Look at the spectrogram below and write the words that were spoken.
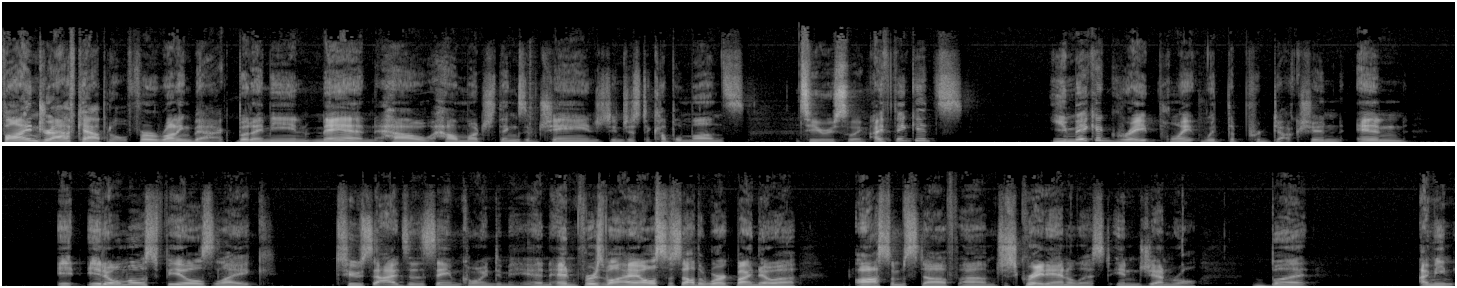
fine draft capital for a running back. But I mean, man, how how much things have changed in just a couple months. Seriously, I think it's you make a great point with the production, and it it almost feels like two sides of the same coin to me. And and first of all, I also saw the work by Noah, awesome stuff, um, just great analyst in general. But I mean,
